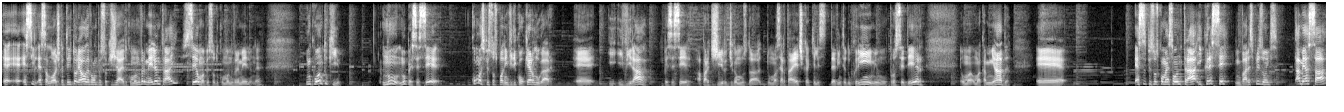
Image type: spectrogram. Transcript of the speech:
é, é, esse, essa lógica territorial leva uma pessoa que já é do Comando Vermelho a entrar e ser uma pessoa do Comando Vermelho, né? Enquanto que no, no PCC, como as pessoas podem vir de qualquer lugar é, e, e, virar PCC a partir, digamos, da, de uma certa ética que eles devem ter do crime, um proceder, uma, uma caminhada, é, essas pessoas começam a entrar e crescer em várias prisões. Ameaçar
